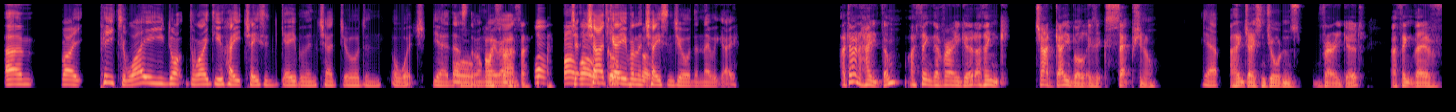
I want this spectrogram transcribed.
Um, right, Peter, why are you not? Why do you hate Jason Gable and Chad Jordan? Or which? Yeah, that's Or the wrong way around. versa. Whoa, whoa, Ch- whoa, Chad go, Gable and go. Jason Jordan. There we go. I don't hate them. I think they're very good. I think Chad Gable is exceptional. Yep. I think Jason Jordan's very good. I think they've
